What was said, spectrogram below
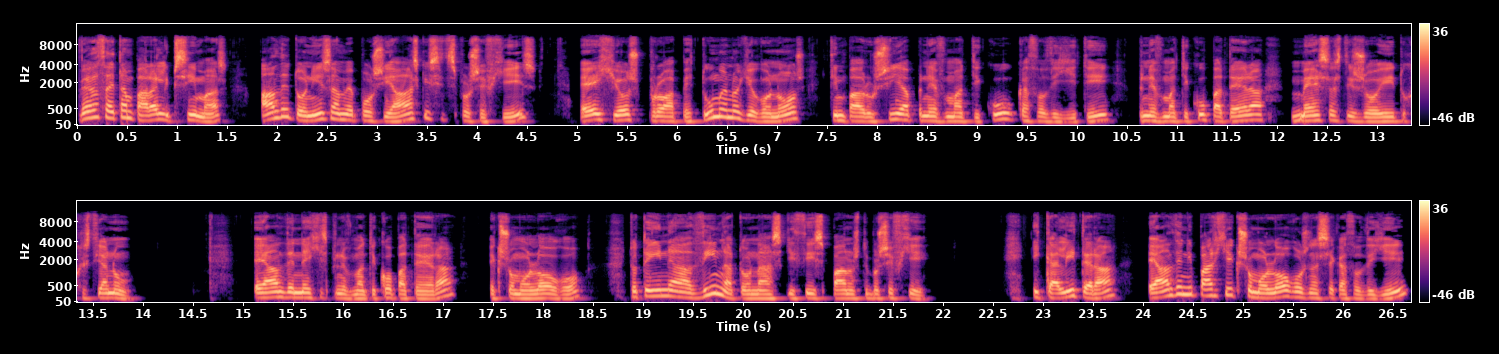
Βέβαια θα ήταν παράληψή μας αν δεν τονίζαμε πως η άσκηση της προσευχής έχει ως προαπαιτούμενο γεγονός την παρουσία πνευματικού καθοδηγητή, πνευματικού πατέρα μέσα στη ζωή του χριστιανού. Εάν δεν έχεις πνευματικό πατέρα, εξομολόγο, τότε είναι αδύνατο να ασκηθείς πάνω στην προσευχή. Ή καλύτερα, εάν δεν υπάρχει εξομολόγος να σε καθοδηγεί,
